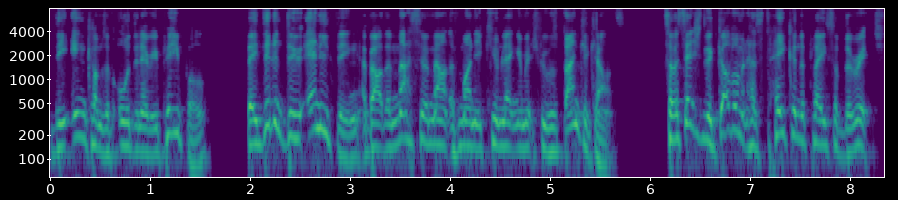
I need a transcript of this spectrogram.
the incomes of ordinary people, they didn't do anything about the massive amount of money accumulating in rich people's bank accounts. So essentially, the government has taken the place of the rich,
